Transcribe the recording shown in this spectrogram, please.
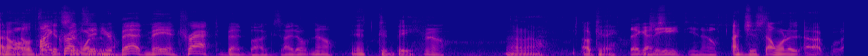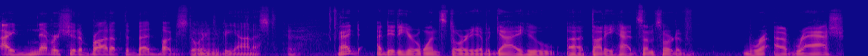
I don't well, know if pie they could send crumbs one in your mail. bed may attract bed bugs. I don't know. It could be. No, I don't know. Okay. they got to eat. You know. I just I want to. Uh, I never should have brought up the bed bug story, Mm. to be honest. I, I did hear one story of a guy who uh, thought he had some sort of ra- uh, rash,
